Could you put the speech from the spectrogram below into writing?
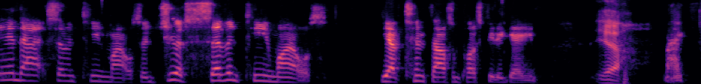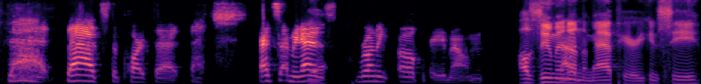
in that 17 miles, so just 17 miles, you have 10,000 plus feet of gain. yeah, Like that, that's the part that that's that's. I mean, Yeah. that's running up a mountain. I'll zoom in I- on the map here. You can see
